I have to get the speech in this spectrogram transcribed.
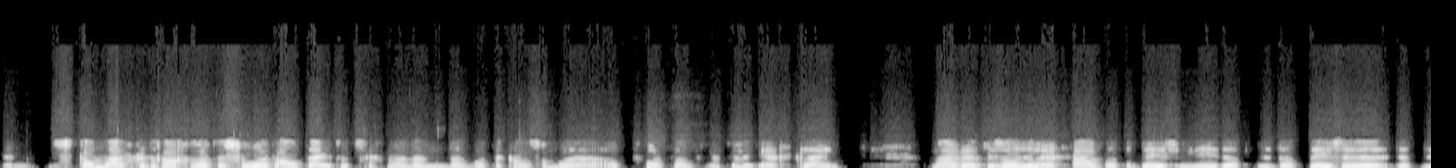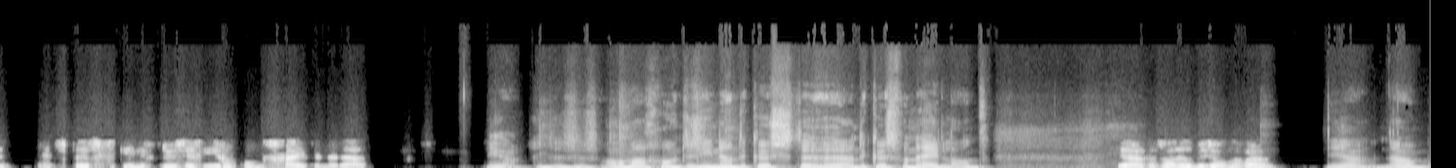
een standaard gedrag wat de soort altijd doet. Zeg maar. dan, dan wordt de kans om, op voortplanting natuurlijk erg klein. Maar het is wel heel erg gaaf dat op deze manier dat, dat, deze, dat dit, dit specifieke individu zich hierop onderscheidt inderdaad. Ja, en dat is dus allemaal gewoon te zien aan de kust, uh, aan de kust van Nederland. Ja, dat is wel heel bijzonder hoor. Ja, nou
